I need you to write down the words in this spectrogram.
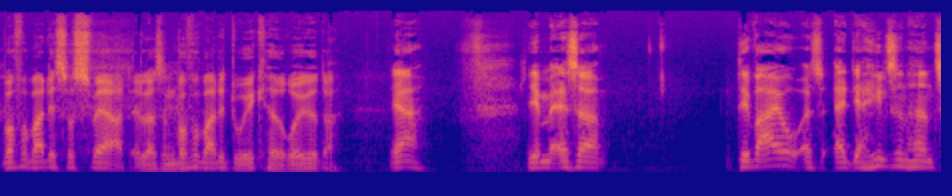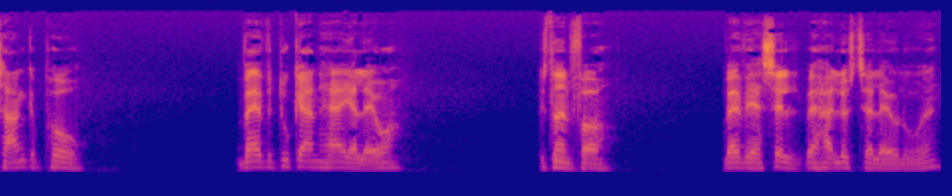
hvorfor var det så svært? Eller sådan, hvorfor var det, du ikke havde rykket dig? Ja. Jamen altså, det var jo, altså, at jeg hele tiden havde en tanke på, hvad vil du gerne have, jeg laver? I stedet for, hvad vil jeg selv, hvad har jeg lyst til at lave nu, ikke?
